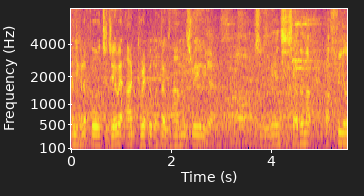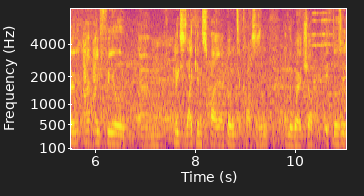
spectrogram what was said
and you can afford to do it, I'd grip it with both hands, really. Yeah, absolutely. And she said, and that, that feeling, I, I feel um, places like Inspire, going to classes and, and the workshop, it does it.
